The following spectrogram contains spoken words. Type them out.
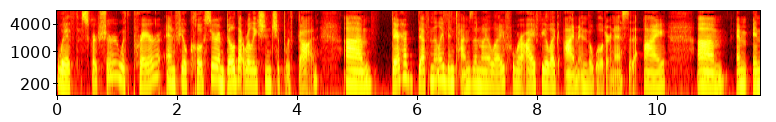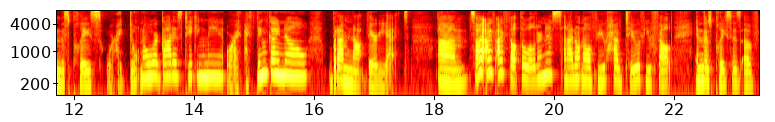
with scripture, with prayer, and feel closer and build that relationship with God. Um, there have definitely been times in my life where I feel like I'm in the wilderness, that I um, am in this place where I don't know where God is taking me, or I, I think I know, but I'm not there yet. Um, so I, I've, I've felt the wilderness, and I don't know if you have too, if you felt in those places of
